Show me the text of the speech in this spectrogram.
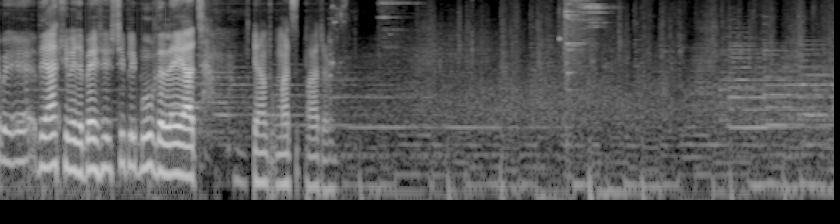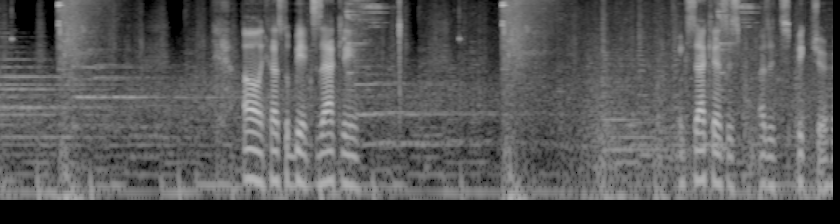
The activated base simply move the layout to match the pattern. Oh, it has to be exactly exactly as its as its picture.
